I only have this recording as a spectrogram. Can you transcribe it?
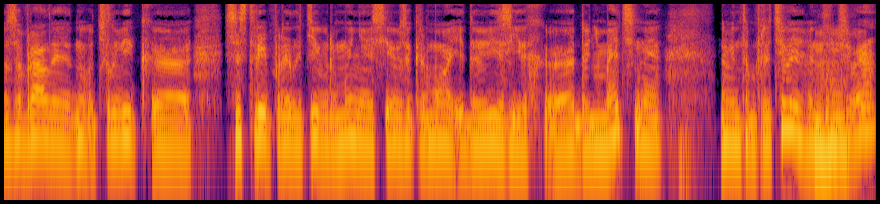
забрали, ну, чоловік е, сестри прилетів в Румунію, сів за кермо і довіз їх е, до Німеччини. Ну, Він там працює, він там живе.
